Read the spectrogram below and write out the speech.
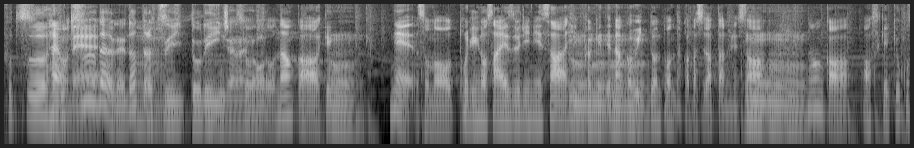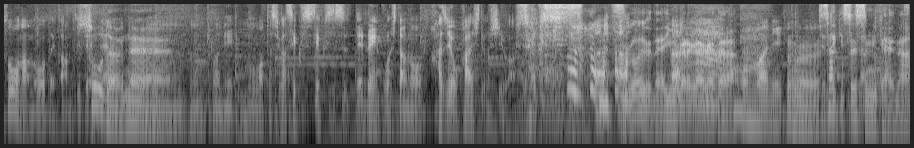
普通だよ普ね通だよね。だったらツイートでいいんじゃないの、そうそう。なんか結うんねその鳥のさえずりにさ引っ掛けてうんうん。うんうんなんかウィットに飛んだ形だったのにさ、うんうんうん。なんかあ結局そうなの？って感じで、ね、そうだよね、うん本当に。もう私がセクシーセクシスって連呼したの恥を返してほしいわ。すごいよね今から考えたら。ほんまに、うん。サクセスみたいな。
